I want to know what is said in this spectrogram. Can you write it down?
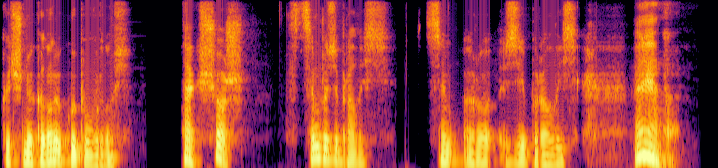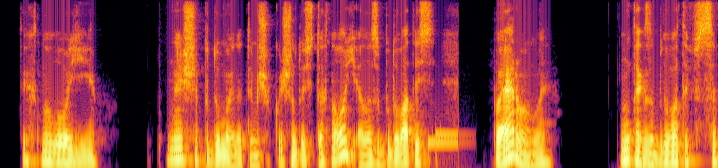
качну економіку і повернусь. Так, що ж, з цим розібрались. З цим розібрались. Ех, технології. Ну, я ще подумаю над тим, щоб качнутися технології, але забудуватись фермами. Ну так, забудувати все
